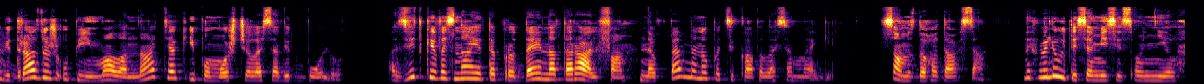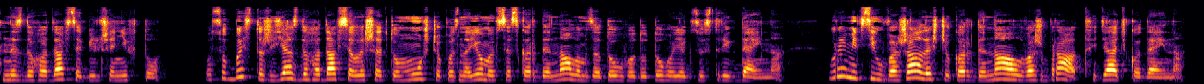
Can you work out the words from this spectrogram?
відразу ж упіймала натяк і поморщилася від болю. А звідки ви знаєте про Дейна та Ральфа? невпевнено поцікавилася Мегі. Сам здогадався. Не хвилюйтеся, місіс О'Ніл, не здогадався більше ніхто. Особисто ж я здогадався лише тому, що познайомився з кардиналом задовго до того, як зустрів Дейна. У Римі всі вважали, що кардинал ваш брат, дядько Дейна,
